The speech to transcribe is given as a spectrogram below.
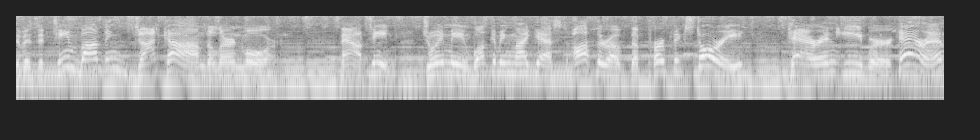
then visit teambonding.com to learn more. Now, team, join me in welcoming my guest, author of The Perfect Story, Karen Eber. Karen!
